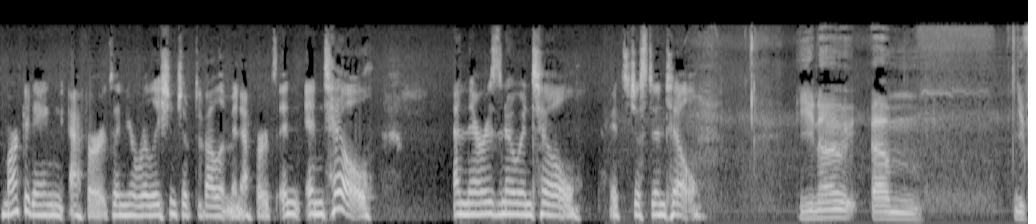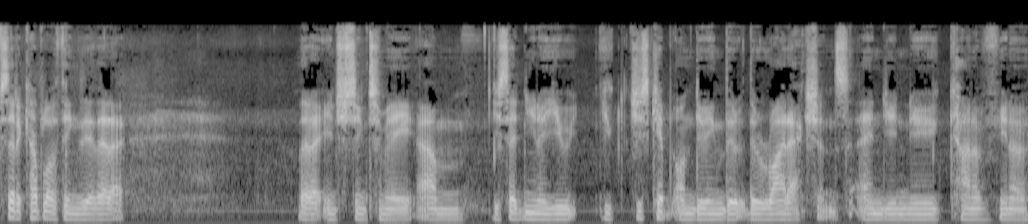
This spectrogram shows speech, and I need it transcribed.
marketing efforts and your relationship development efforts and, until and there is no until it's just until you know um, you've said a couple of things there that are that are interesting to me um, you said you know you you just kept on doing the the right actions and you knew kind of you know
